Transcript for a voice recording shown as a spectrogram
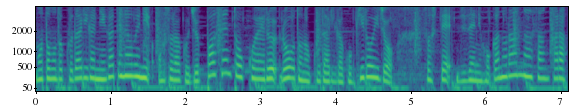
もともと下りが苦手な上におそらく10%を超えるロードの下りが5キロ以上。そして事前に他のランナーさんから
